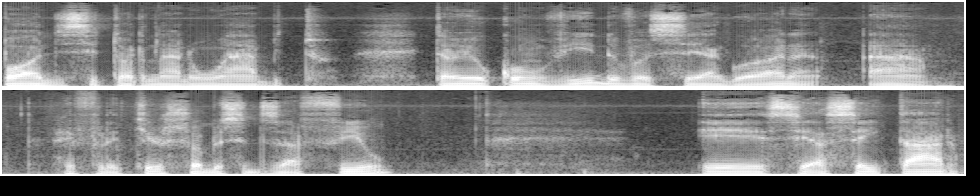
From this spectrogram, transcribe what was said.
pode se tornar um hábito. Então eu convido você agora a refletir sobre esse desafio e se aceitar,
